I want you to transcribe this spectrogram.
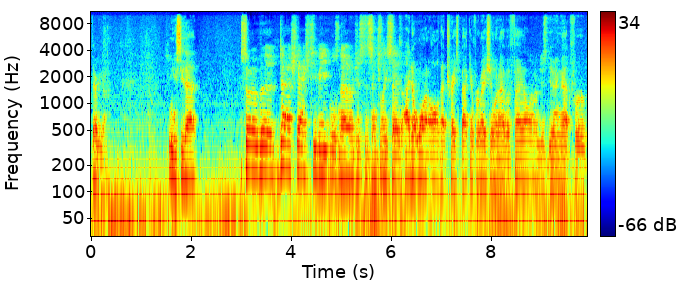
There we go. Can you see that? So the dash dash TB equals no just essentially says I don't want all that traceback information when I have a fail, and I'm just doing that for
